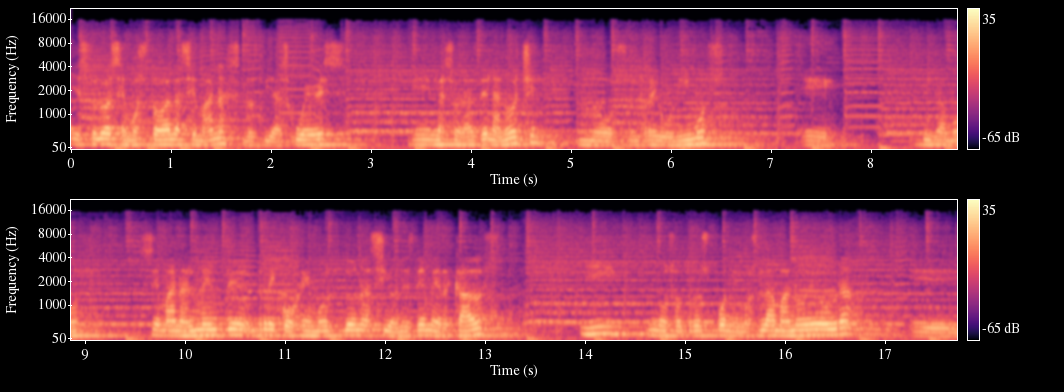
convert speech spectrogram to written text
Esto lo hacemos todas las semanas, los días jueves, en las horas de la noche. Nos reunimos, eh, digamos, semanalmente recogemos donaciones de mercados y nosotros ponemos la mano de obra. Eh,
